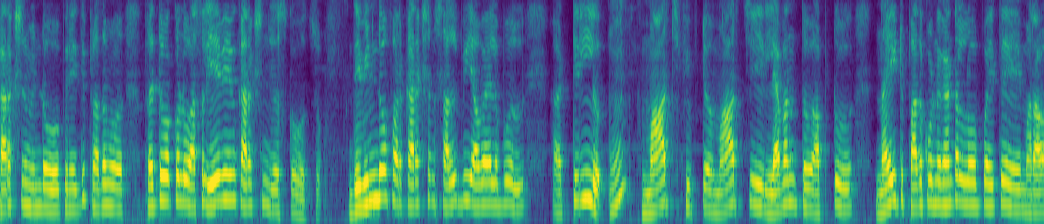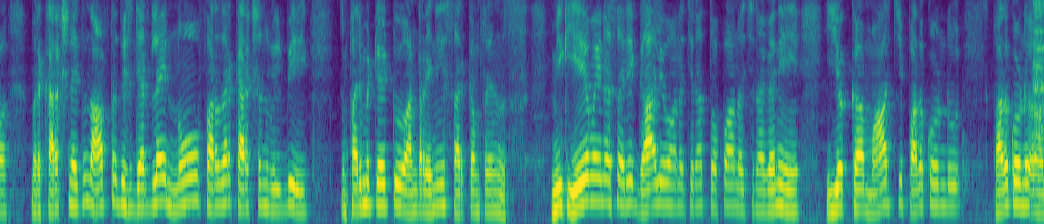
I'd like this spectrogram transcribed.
కరెక్షన్ విండో ఓపెన్ అయ్యింది ప్రతి ప్రతి ఒక్కళ్ళు అసలు ఏమేమి కరెక్షన్ చేసుకోవచ్చు? The window for correction shall be available till March fifth మార్చి లెవెన్త్ అప్ టు నైట్ పదకొండు గంటల లోపు అయితే మరి మరి కరెక్షన్ అవుతుంది after this deadline no further correction will be permitted to under any circumference మీకు ఏమైనా సరే గాలి వాన వచ్చినా తుఫాన్ వచ్చినా కానీ ఈ యొక్క మార్చి పదకొండు పదకొండు ఆ,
